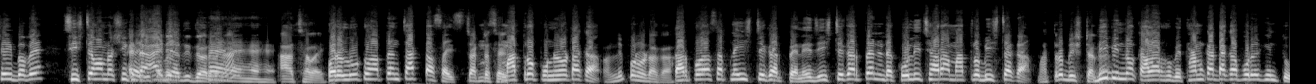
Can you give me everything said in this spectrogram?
সেইভাবে সিস্টেম আমরা শিখাই আইডিয়া দিতে পারবেন হ্যাঁ, হ্যাঁ, হ্যাঁ, হ্যাঁ। আচ্ছা ভাই। পরে লুটো হাফেন চারটা সাইজ চারটা size। মাত্র পনেরো টাকা। অনলি পনেরো টাকা। তারপর আছে আপনার স্টিকার পেন এই যে স্টিকার পেন এটা কলি ছাড়া মাত্র বিশ টাকা। মাত্র বিশ টাকা। বিভিন্ন কালার হবে থানকা টাকা পরে কিন্তু।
